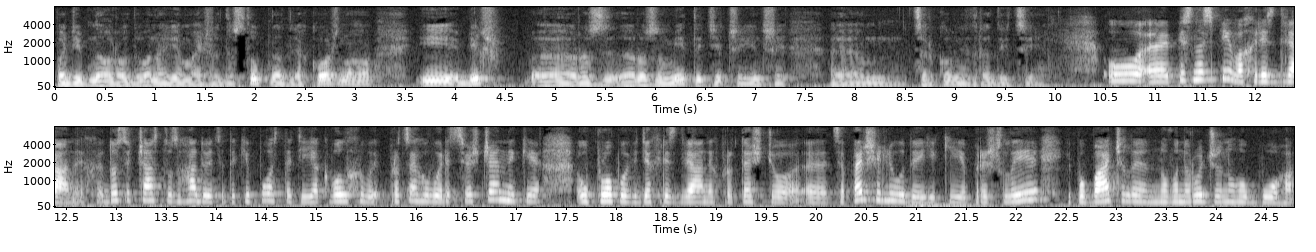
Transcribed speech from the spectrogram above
подібного роду вона є майже доступна для кожного і більш е, роз- розуміти ті чи інші ем, церковні традиції. У е, піснеспівах різдвяних досить часто згадуються такі постаті, як волхви. Про це говорять священники у проповідях різдвяних, про те, що е, це перші люди, які прийшли і побачили новонародженого Бога.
